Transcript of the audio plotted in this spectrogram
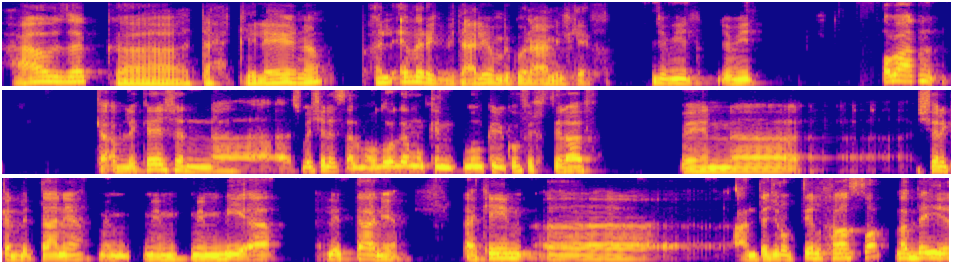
عاوزك آه، تحكي لنا ال average بتاع اليوم بيكون عامل كيف. جميل جميل. طبعا ك application specialist الموضوع ده ممكن ممكن يكون في اختلاف بين آه، شركة للثانيه من من من بيئة للثانيه لكن آه، عن تجربتي الخاصة مبدئيا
